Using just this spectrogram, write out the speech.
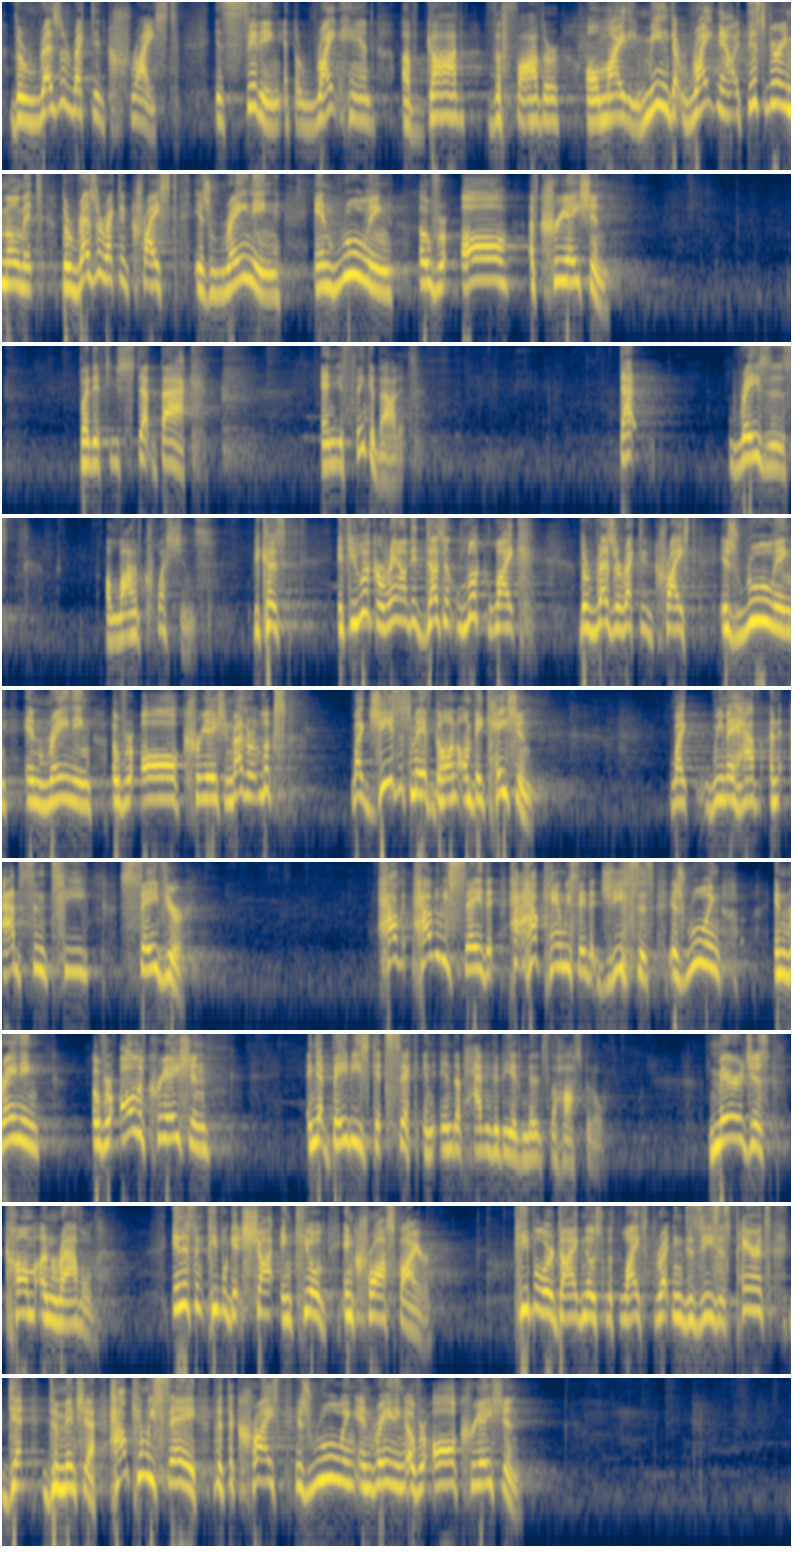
the resurrected Christ is sitting at the right hand of God the Father Almighty, meaning that right now, at this very moment, the resurrected Christ is reigning and ruling over all of creation. But if you step back and you think about it, that raises a lot of questions. Because if you look around, it doesn't look like the resurrected Christ is ruling and reigning over all creation. Rather, it looks like Jesus may have gone on vacation, like we may have an absentee Savior. how, how do we say that, how, how can we say that Jesus is ruling and reigning over all of creation, and yet babies get sick and end up having to be admitted to the hospital? Marriages come unraveled. Innocent people get shot and killed in crossfire. People are diagnosed with life threatening diseases. Parents get dementia. How can we say that the Christ is ruling and reigning over all creation?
